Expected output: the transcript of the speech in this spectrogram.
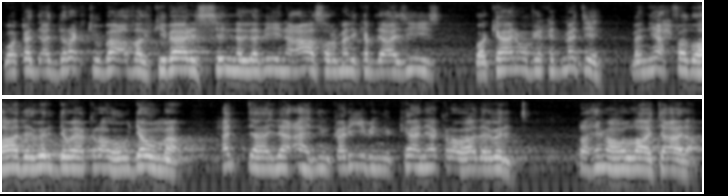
وقد أدركت بعض الكبار السن الذين عاصروا الملك عبد العزيز وكانوا في خدمته من يحفظ هذا الورد ويقرأه دوما حتى إلى عهد قريب كان يقرأ هذا الورد. رحمه الله تعالى.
